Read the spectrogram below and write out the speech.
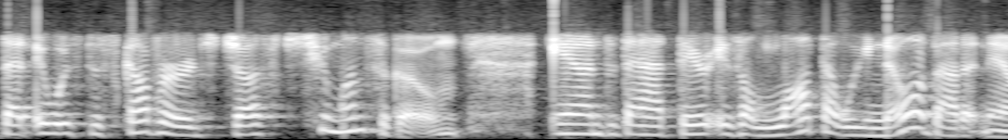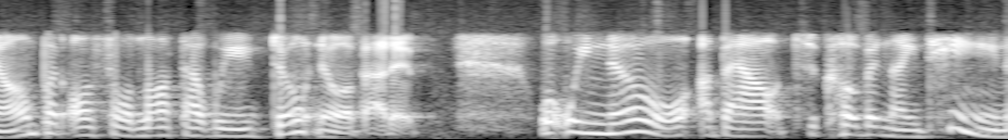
that it was discovered just two months ago, and that there is a lot that we know about it now, but also a lot that we don't know about it. What we know about COVID 19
